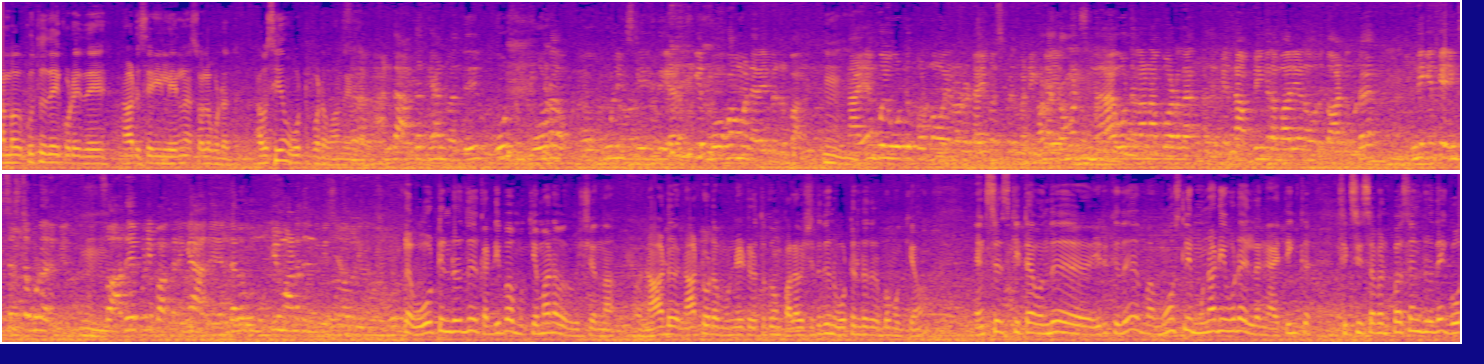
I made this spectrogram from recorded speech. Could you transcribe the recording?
நம்ம குத்துதே குடையுது நாடு சரியில்லைன்னு சொல்லக்கூடாது. அவசியம் ஓட்டு போட வாங்க. அந்த அதர் ஹேண்ட் வந்து ஓட்டு போட கூலிங் ஸ்டேஜ் இடத்துக்கே போகாம நிறைய பேர் இருப்பாங்க. நான் ஏன் போய் ஓட்டு போடணும்? என்னோட டைம் ஸ்பெண்ட் பண்ணிக்கிட்டு நான் ஓட்டலாம் நான் போடல. அதுக்கு என்ன அப்படிங்கிற மாதிரியான ஒரு தாட் கூட இன்னைக்கு இருக்க யங்ஸ்டர்ஸ்ட கூட இருக்கு. ஸோ அதை எப்படி பாக்குறீங்க அது எந்த அளவுக்கு முக்கியமானது நீங்க சொல்ல வரீங்க? இல்லை ஓட்டுன்றது கண்டிப்பாக முக்கியமான ஒரு விஷயந்தான் நாடு நாட்டோட முன்னேற்றத்துக்கும் பல விஷயத்துக்கும் ஓட்டுன்றது ரொம்ப முக்கியம். யங்ஸ்டர்ஸ் கிட்ட வந்து இருக்குது. மோஸ்ட்லி முன்னாடி கூட இல்லைங்க. ஐ திங்க் சிக்ஸ்டி செவன் பர்சன்ட்றதே கோ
